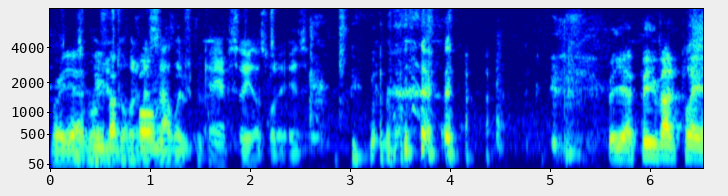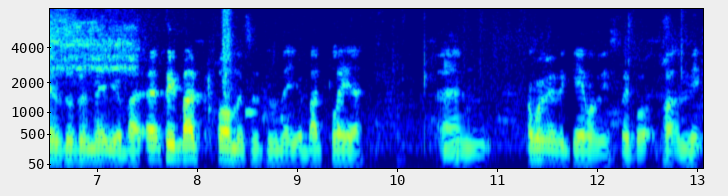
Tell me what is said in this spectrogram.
but yeah, Someone's three bad just a salad performances. from KFC. That's what it is. But yeah, three bad players doesn't make you a bad. Uh, three bad performances doesn't make you a bad player. And I went with the game obviously, but apart from Mick,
